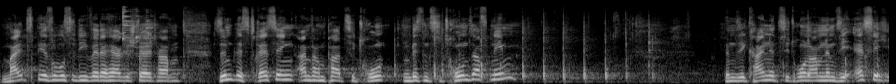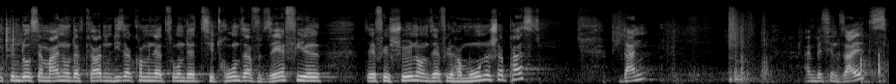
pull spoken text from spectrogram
Malzbiersoße, die wir da hergestellt haben. Simples Dressing, einfach ein paar Zitronen, ein bisschen Zitronensaft nehmen. Wenn Sie keine Zitrone haben, nehmen Sie Essig. Ich bin bloß der Meinung, dass gerade in dieser Kombination der Zitronensaft sehr viel, sehr viel schöner und sehr viel harmonischer passt. Dann ein bisschen Salz.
